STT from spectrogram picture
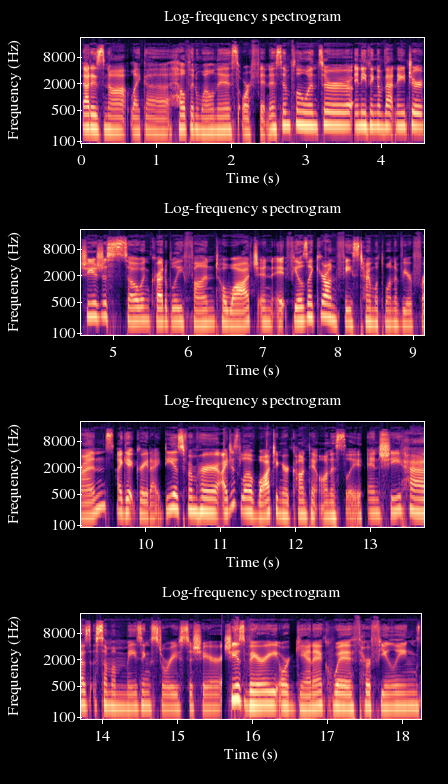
that is not like a health and wellness or fitness influencer, anything of that nature. She is just so incredibly fun to watch and it feels like you're on FaceTime with one of your friends. I get great ideas from her. I just love watching her content, honestly. And she has some amazing stories to share. She is very organic with her feelings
